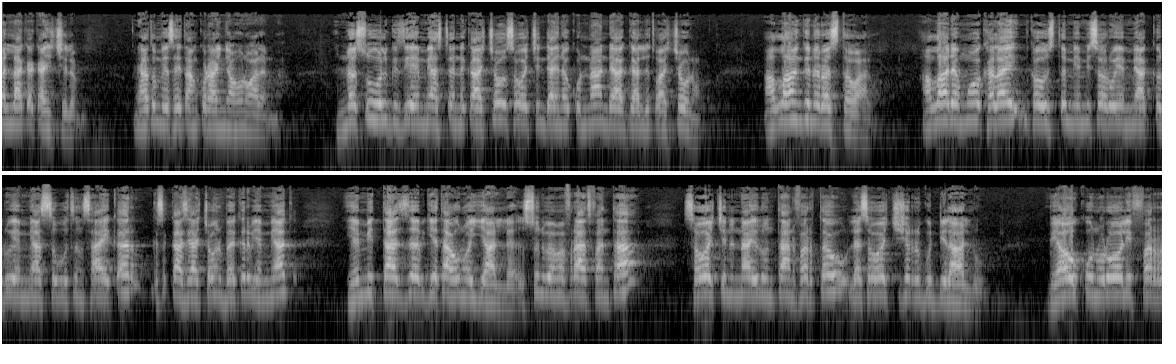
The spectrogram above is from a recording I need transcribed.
መላቀቅ አይችልም። ምክንያቱም የሰይጣን ቁራኛ ሆኗልና። እነሱ ሁልጊዜ የሚያስጨንቃቸው ሰዎች እንዳይነቁና እንዳያጋልጧቸው ነው። አላህን ግን ረስተዋል አላህ ደግሞ ከላይ ከውስጥም የሚሰሩ የሚያቅዱ የሚያስቡትን ሳይቀር እንቅስቃሴያቸውን በቅርብ የሚያቅ የሚታዘብ ጌታ ሁኖ እያለ እሱን በመፍራት ፈንታ ሰዎችንና ይሉንታን ፈርተው ለሰዎች ሽር ጉድ ይላሉ። ቢያውቁ ኑሮ ሊፈራ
